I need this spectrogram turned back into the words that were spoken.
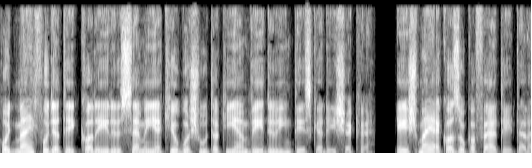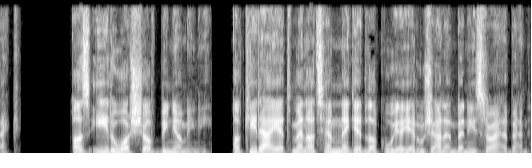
hogy mely fogyatékkal élő személyek jogosultak ilyen védőintézkedésekre, és melyek azok a feltételek. Az író Assav Binyamini, a királyet Menachem negyedlakója Jeruzsálemben Izraelben,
